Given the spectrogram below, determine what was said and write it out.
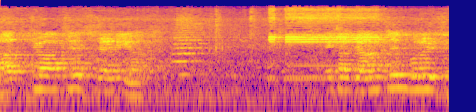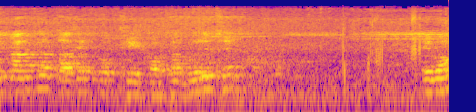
রাজ্য আছে, শ্রেণি আছে। এটা জানতেন বলে সুকান্ত তাদের পক্ষে কথা বলেছেন। এবং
